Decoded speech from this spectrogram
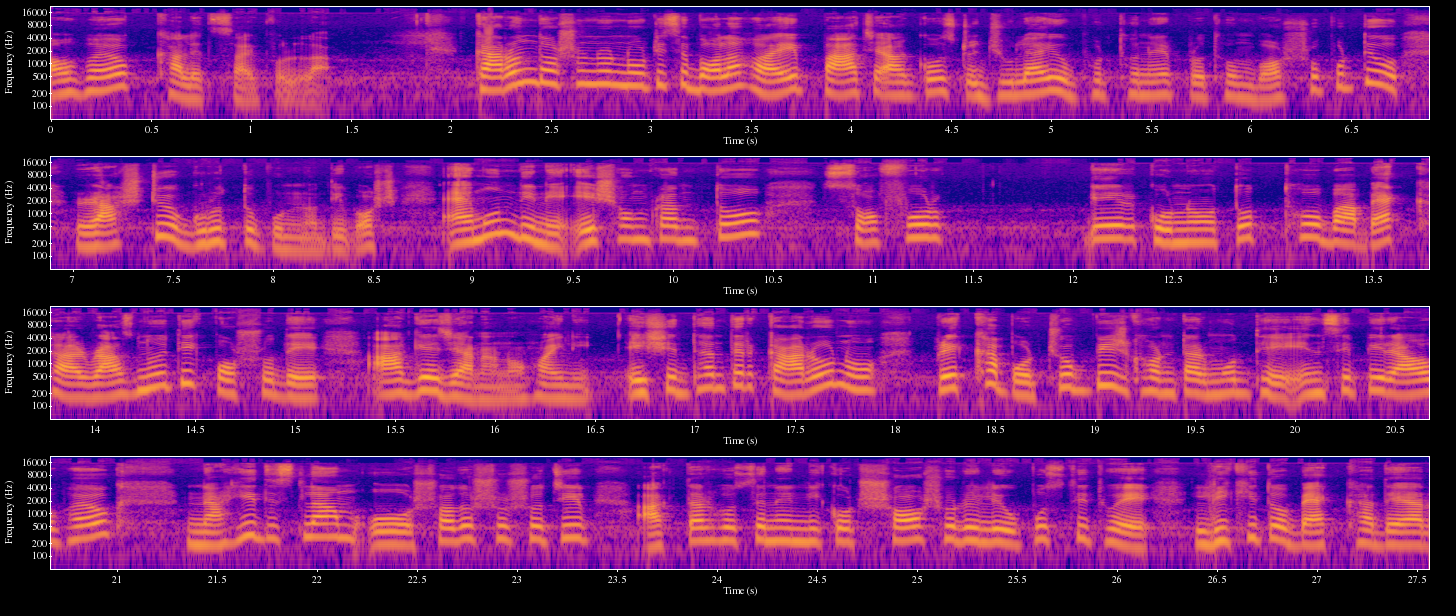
আহ্বায়ক খালেদ সাইফুল্লাহ। কারণ দর্শানোর নোটিশে বলা হয়, পাঁচ আগস্ট জুলাই অভ্যর্থনের প্রথম বর্ষপূর্তি ও রাষ্ট্রীয় গুরুত্বপূর্ণ দিবস। এমন দিনে এ সংক্রান্ত সফর এর কোনো তথ্য বা ব্যাখ্যা রাজনৈতিক পর্ষদে আগে জানানো হয়নি। এই সিদ্ধান্তের কারণ ও প্রেক্ষাপট চব্বিশ ঘণ্টার মধ্যে এনসিপির আহ্বায়ক নাহিদ ইসলাম ও সদস্য সচিব আক্তার হোসেনের নিকট সশরীরে উপস্থিত হয়ে লিখিত ব্যাখ্যা দেওয়ার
